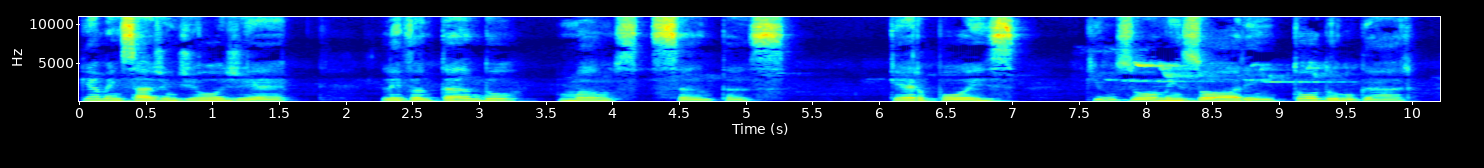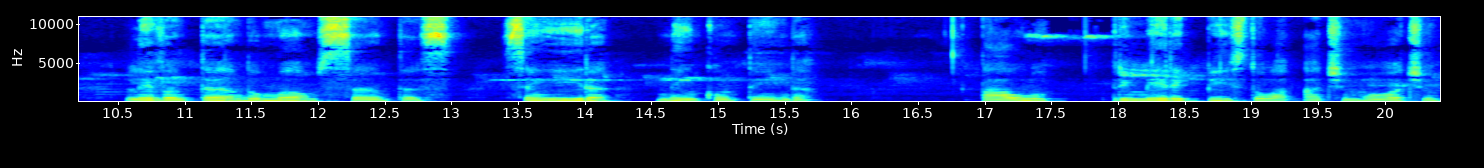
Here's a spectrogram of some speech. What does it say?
E a mensagem de hoje é: Levantando mãos santas. Quero, pois, que os homens orem em todo lugar, levantando mãos santas, sem ira, nem contenda. Paulo, primeira epístola a Timóteo.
